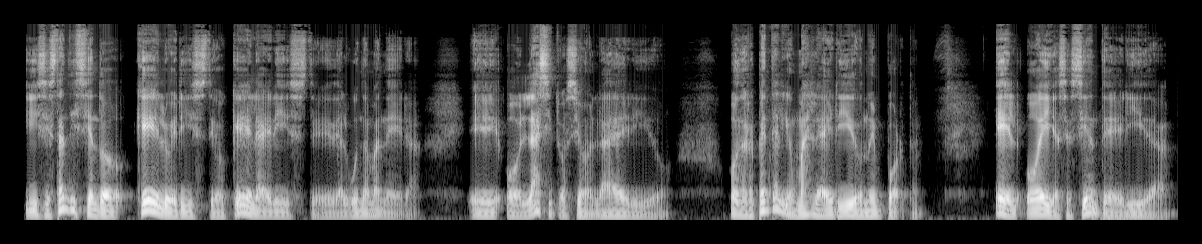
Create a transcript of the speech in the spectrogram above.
y si están diciendo que lo heriste o que la heriste de alguna manera, eh, o la situación la ha herido, o de repente alguien más la ha herido, no importa, él o ella se siente herida,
